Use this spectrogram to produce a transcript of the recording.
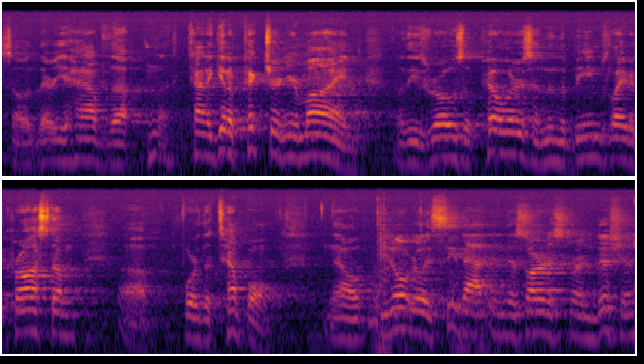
So there you have the, kind of get a picture in your mind of these rows of pillars and then the beams laid across them uh, for the temple. Now, you don't really see that in this artist rendition.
